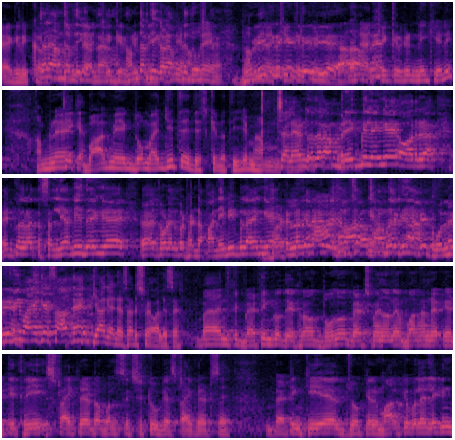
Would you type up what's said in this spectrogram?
एग्री कर रहा हूँ। हमदर्दी करते हैं, हमदर्दी कर, अपने दोस्त हैं। बुरी क्रिकेट खेली है हमने अच्छी क्रिकेट नहीं खेली। हमने बाद में एक दो मैच जीते जिसके नतीजे में हम चले इनको जरा हम ब्रेक भी लेंगे और इनको जरा तसलियाँ भी देंगे। थोड़ा इनको ठंडा पानी भी पिलाएँगे। भाई के साथ हैं। क्या कहना सर इस हवाले से? मैं इनकी बैटिंग को देख रहा हूँ। दोनों बैट्समैनों ने 183 स्ट्राइक रेट और 162 के स्ट्राइक रेट से बैटिंग की है जो कि रिमार्केबल है। लेकिन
